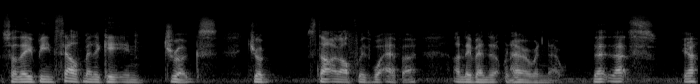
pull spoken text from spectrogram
so they've been self medicating drugs, drug started off with whatever, and they've ended up on heroin now. That, that's yeah,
